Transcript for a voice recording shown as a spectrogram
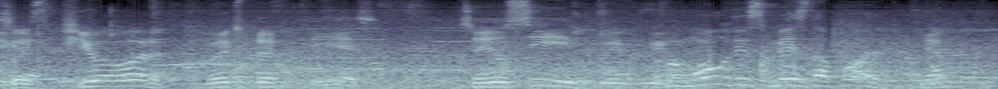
so go. it's pure water. Works perfectly, yes. So you'll see we, we, From all this messed up water. Yeah.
